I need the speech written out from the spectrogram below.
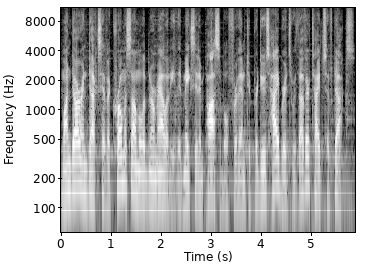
Mandarin ducks have a chromosomal abnormality that makes it impossible for them to produce hybrids with other types of ducks.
